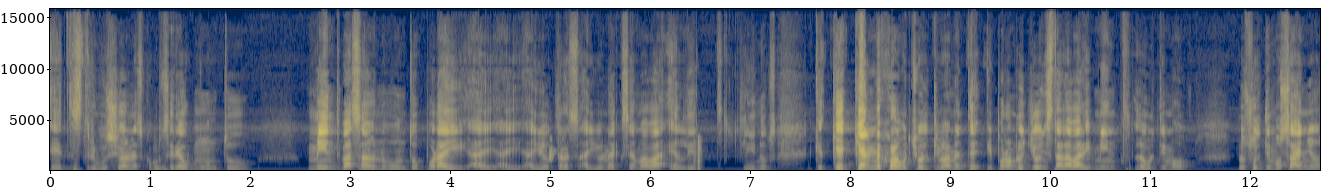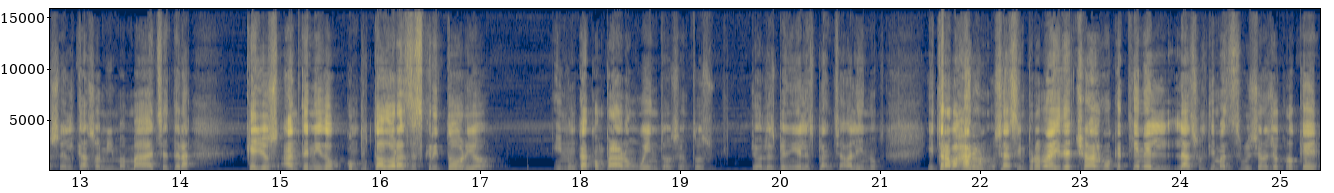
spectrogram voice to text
eh, distribuciones, como sería Ubuntu, Mint basado en Ubuntu, por ahí hay, hay, hay otras, hay una que se llamaba Elite Linux, que, que, han mejorado mucho últimamente. Y por ejemplo, yo instalaba Mint lo último, los últimos años, en el caso de mi mamá, etcétera, que ellos han tenido computadoras de escritorio y nunca compraron Windows. Entonces, yo les venía y les planchaba Linux. Y trabajaron, o sea, sin problema. Y de hecho, algo que tiene las últimas distribuciones, yo creo que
